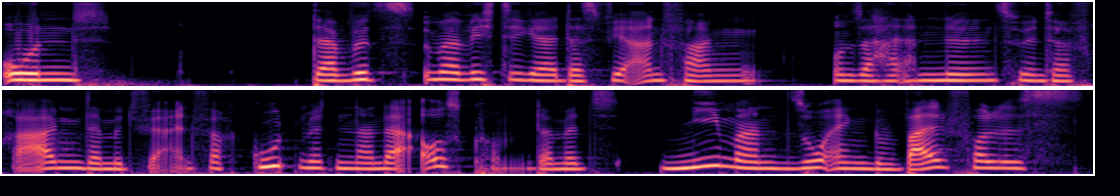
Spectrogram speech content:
Und da wird es immer wichtiger, dass wir anfangen, unser Handeln zu hinterfragen, damit wir einfach gut miteinander auskommen, damit niemand so ein gewaltvolles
